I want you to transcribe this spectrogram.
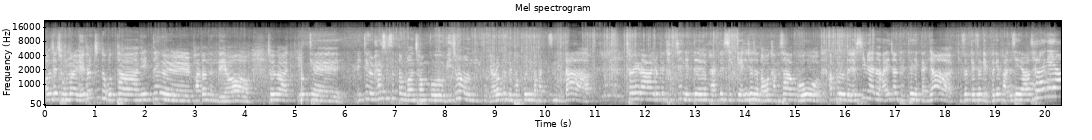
어제 정말 예상치도 못한 1등을 받았는데요. 저희가 이렇게 1등을 할 수 있었던 건 전부 미주원 여러분들 덕분인 것 같습니다. 저희가 이렇게 값진 1등 받을 수 있게 해주셔서 너무 감사하고 앞으로도 열심히 하는 아이즈원 될 테니까요. 계속 계속 예쁘게 봐주세요. 사랑해요.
